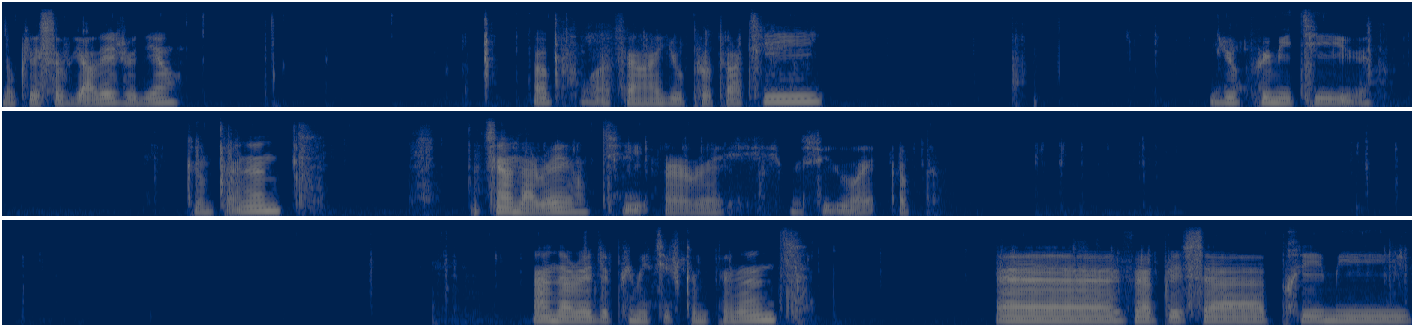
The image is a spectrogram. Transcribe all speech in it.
Donc les sauvegarder, je veux dire. Hop, on va faire un uProperty. uPrimitive component. C'est un array, anti-array. Je me suis doué, hop. Un array de primitive component. Euh, je vais appeler ça primitive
